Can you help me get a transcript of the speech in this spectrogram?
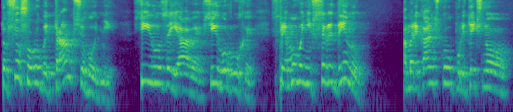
то все, що робить Трамп сьогодні, всі його заяви, всі його рухи спрямовані всередину американського політичного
